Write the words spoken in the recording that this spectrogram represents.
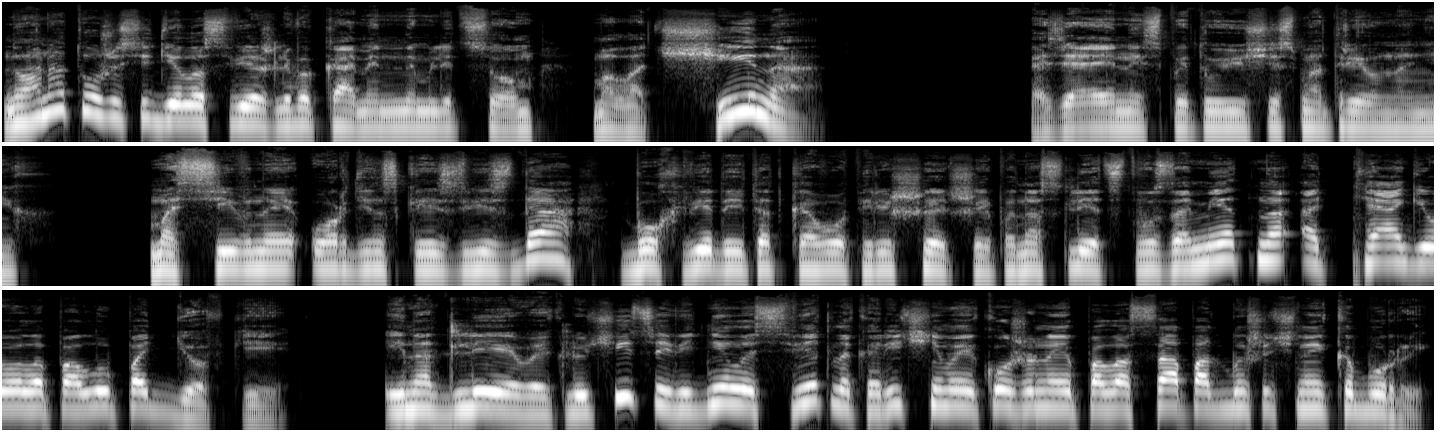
но она тоже сидела с вежливо каменным лицом. Молодчина! Хозяин испытующе смотрел на них. Массивная орденская звезда, бог ведает от кого перешедшая по наследству, заметно оттягивала полу поддевки, и над левой ключицей виднелась светло-коричневая кожаная полоса подмышечной кобуры.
